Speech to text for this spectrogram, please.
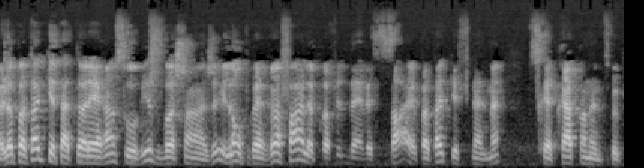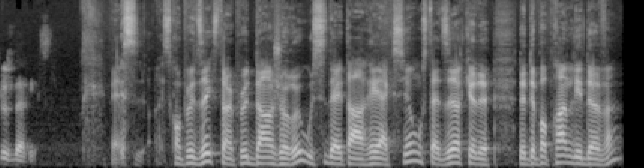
Mais là, peut-être que ta tolérance au risque va changer. Et là, on pourrait refaire le profil d'investisseur et peut-être que finalement, tu serais prêt à prendre un petit peu plus de risques. Est-ce qu'on peut dire que c'est un peu dangereux aussi d'être en réaction, c'est-à-dire que de ne pas prendre les devants?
